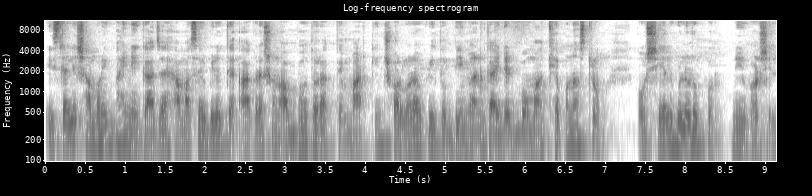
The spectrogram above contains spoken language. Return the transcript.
ইসরায়েলি সামরিক বাহিনী গাজায় হামাসের বিরুদ্ধে আগ্রাসন অব্যাহত রাখতে মার্কিন সরবরাহকৃত বিমান গাইডেড বোমা ক্ষেপণাস্ত্র ও শেলগুলোর উপর নির্ভরশীল।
